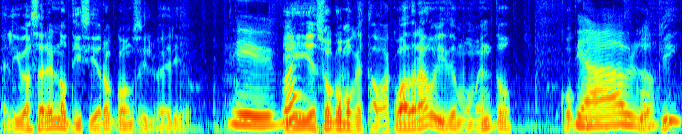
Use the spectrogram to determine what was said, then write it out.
Él iba a hacer el noticiero con Silverio. Y, bueno, Y eso como que estaba cuadrado y de momento... Coqui, Diablo. Coqui.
